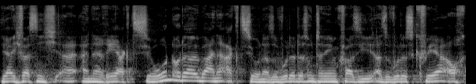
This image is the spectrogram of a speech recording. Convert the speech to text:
ja, ich weiß nicht, eine Reaktion oder über eine Aktion? Also wurde das Unternehmen quasi, also wurde Square auch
